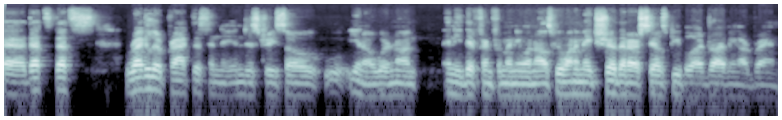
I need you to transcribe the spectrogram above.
uh, that's, that's regular practice in the industry. So, you know, we're not any different from anyone else. We want to make sure that our salespeople are driving our brand.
